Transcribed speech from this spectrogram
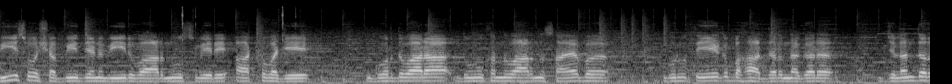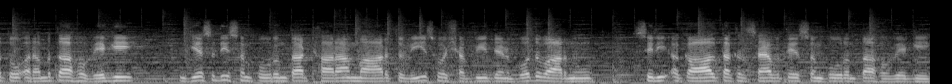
2026 ਦਿਨ ਵੀਰਵਾਰ ਨੂੰ ਸਵੇਰੇ 8 ਵਜੇ ਗੁਰਦੁਆਰਾ ਦੂਖ ਨਿਵਾਰਨ ਸਾਹਿਬ ਗੁਰੂ ਤੇਗ ਬਹਾਦਰ ਨਗਰ ਜਲੰਧਰ ਤੋਂ ਆਰੰਭਤਾ ਹੋਵੇਗੀ, ਜਿਸ ਦੀ ਸੰਪੂਰਨਤਾ 18 ਮਾਰਚ 2026 ਦਿਨ ਬੁੱਧਵਾਰ ਨੂੰ ਸ੍ਰੀ ਅਕਾਲ ਤਖਤ ਸਾਹਿਬ ਤੇ ਸੰਪੂਰਨਤਾ ਹੋਵੇਗੀ।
